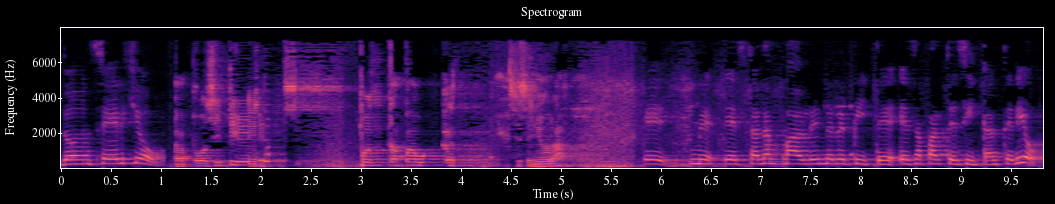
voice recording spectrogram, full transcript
Don Sergio. Positivo. Sí, señora. Eh, me, es tan amable y me repite esa partecita anterior.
